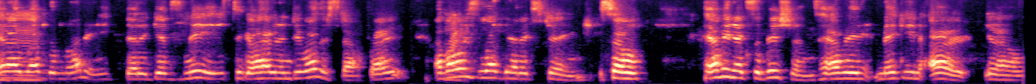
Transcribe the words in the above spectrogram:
And mm-hmm. I love the money that it gives me to go ahead and do other stuff, right? I've right. always loved that exchange. So having exhibitions, having making art, you know,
